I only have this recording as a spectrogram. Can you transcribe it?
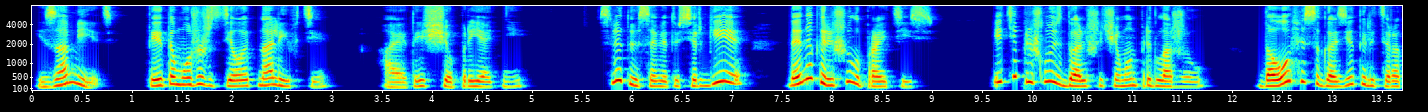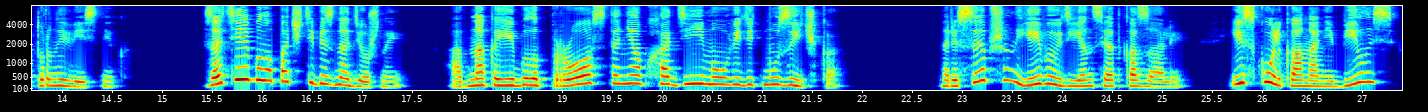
И заметь, ты это можешь сделать на лифте, а это еще приятней. Следуя совету Сергея, Дайнека решила пройтись. Идти пришлось дальше, чем он предложил. До офиса газеты «Литературный вестник». Затея была почти безнадежной, однако ей было просто необходимо увидеть музычка. На ресепшн ей в аудиенции отказали. И сколько она ни билась,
